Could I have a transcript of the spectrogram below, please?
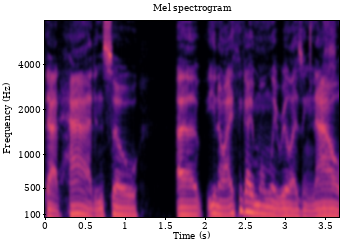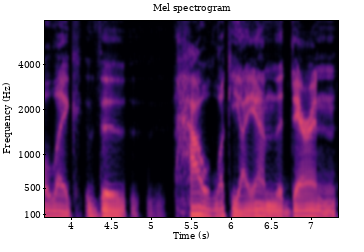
that had, and so. Uh, you know, I think I'm only realizing now, like the how lucky I am that Darren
